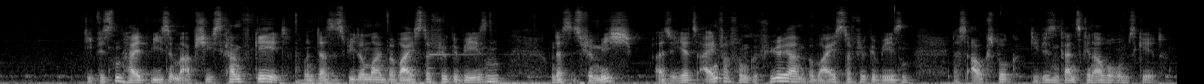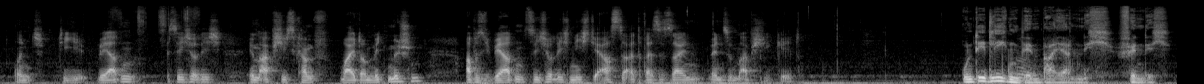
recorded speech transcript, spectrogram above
die wissen halt, wie es im Abstiegskampf geht. Und das ist wieder mal ein Beweis dafür gewesen. Und das ist für mich, also jetzt einfach vom Gefühl her, ein Beweis dafür gewesen, dass Augsburg, die wissen ganz genau, worum es geht. Und die werden sicherlich im Abstiegskampf weiter mitmischen, aber sie werden sicherlich nicht die erste Adresse sein, wenn es um Abstieg geht. Und die liegen den Bayern nicht, finde ich.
